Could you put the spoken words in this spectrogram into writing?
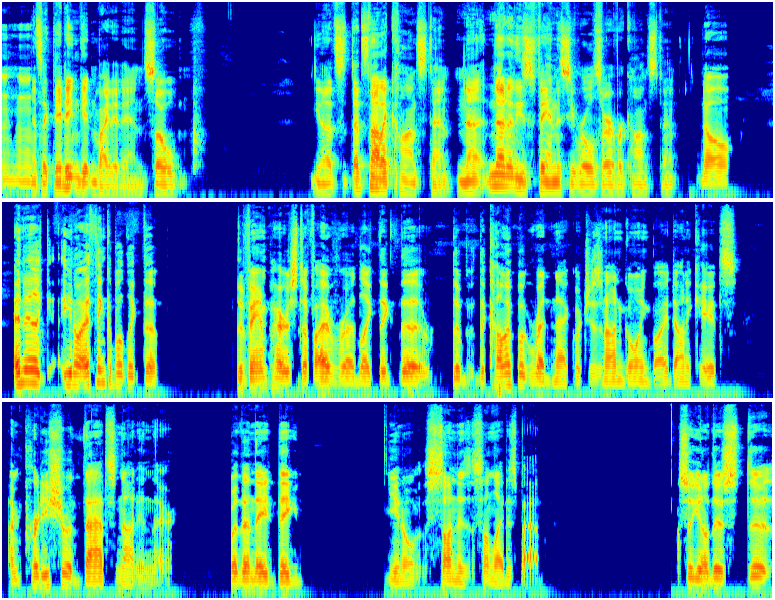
hmm It's like they didn't get invited in, so you know it's that's not a constant. No, none of these fantasy rules are ever constant. No, and then, like you know, I think about like the the vampire stuff I've read, like like the the the comic book Redneck, which is an ongoing by Donny Cates. I'm pretty sure that's not in there, but then they they you know sun is sunlight is bad. So you know, there's the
